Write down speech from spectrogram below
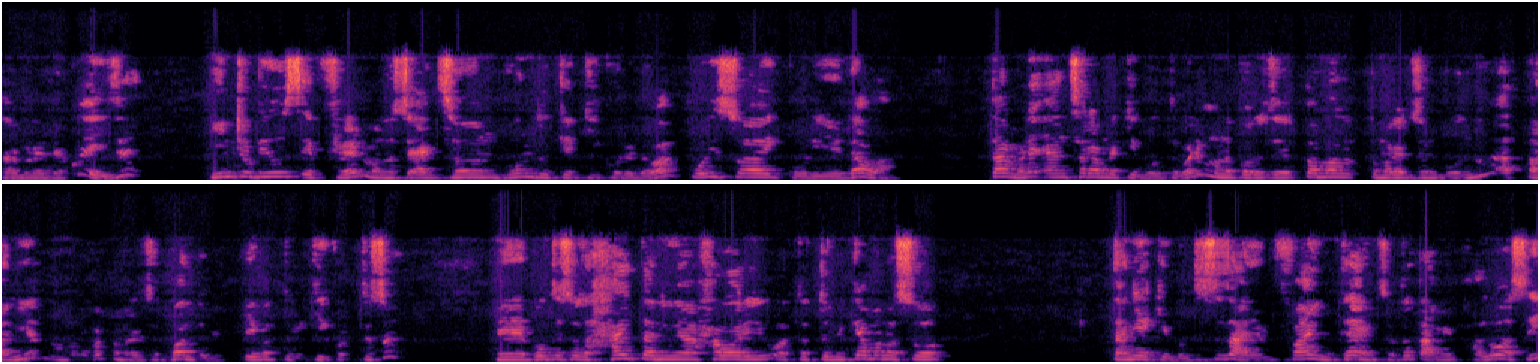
তার মানে দেখো, এই যে ইন্ট্রোডিউস এ ফ্রেন্ড মানে হচ্ছে একজন বন্ধুকে কি করে দেওয়া, পরিচয় করিয়ে দেওয়া। তার মানে অ্যান্সার আমরা কি বলতে পারি? মনে করো যে তোমার তোমার একজন বন্ধু আর তানিয়া, মনে করো তোমার একজন বান্ধবী। এবার তুমি কি করতেছো? বলতেছো যে hi Tania how are you অর্থাৎ, তুমি কেমন আছো? তানিয়া কি বলতেছে, যে আই এম ফাইন থ্যাঙ্কস অর্থাৎ আমি ভালো আছি,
